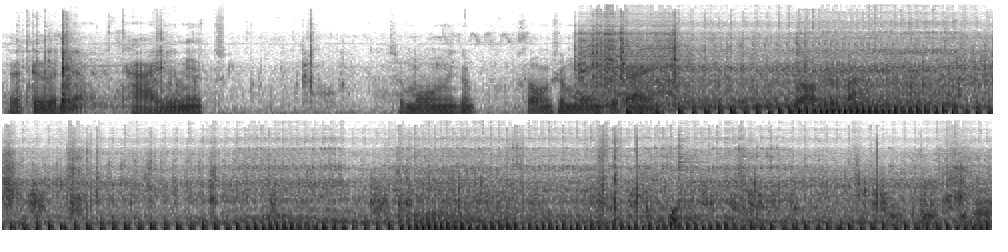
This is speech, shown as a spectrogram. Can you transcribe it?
เดินเดินเนี่ยถ่ายอยู่นี่ชั่วโมงนึงสองชั่วโมงจะได้ รอบหรือเปล่าโอ้แตกไปแล้ว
